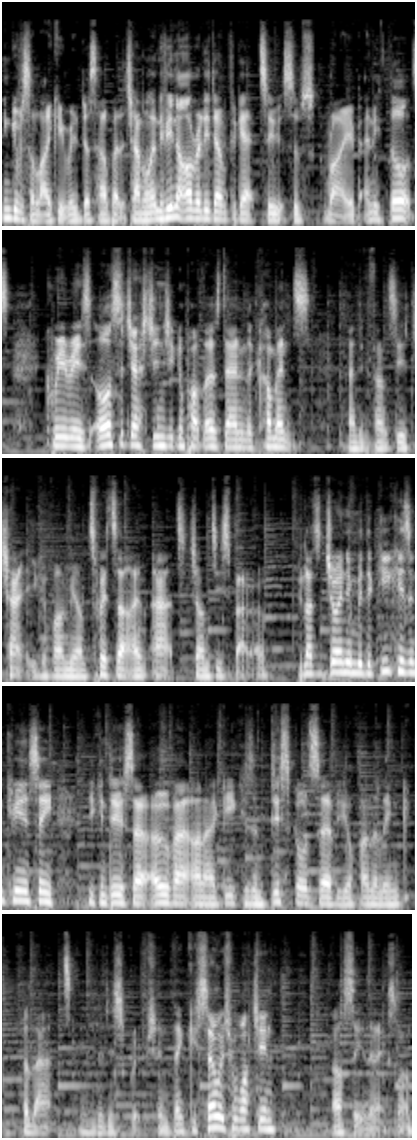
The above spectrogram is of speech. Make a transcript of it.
then give us a like. It really does help out the channel. And if you're not already, don't forget to subscribe. Any thoughts, queries, or suggestions, you can pop those down in the comments. And if you fancy a chat, you can find me on Twitter. I'm at John T Sparrow. If you'd like to join in with the Geekism community, you can do so over on our Geekism Discord server. You'll find the link for that in the description. Thank you so much for watching. I'll see you in the next one.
